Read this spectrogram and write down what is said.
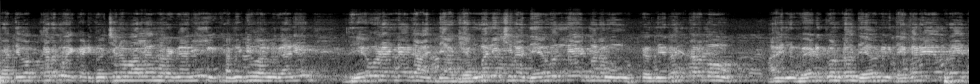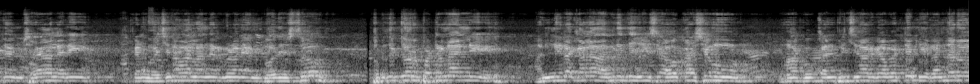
ప్రతి ఒక్కరము ఇక్కడికి వచ్చిన వాళ్ళందరూ కానీ ఈ కమిటీ వాళ్ళు కానీ దేవుడు అంటే ఆ జన్మనిచ్చిన దేవుణ్ణే మనం నిరంతరము ఆయన వేడుకుంటూ దేవునికి దగ్గరయ్యే ప్రయత్నం చేయాలని ఇక్కడ వచ్చిన వాళ్ళందరూ కూడా నేను బోధిస్తూ పొద్దుటూరు పట్టణాన్ని అన్ని రకాల అభివృద్ధి చేసే అవకాశము మాకు కల్పించినారు కాబట్టి మీరందరూ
